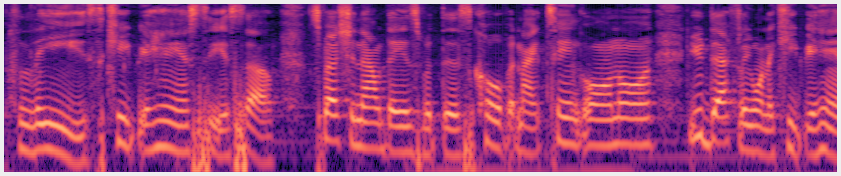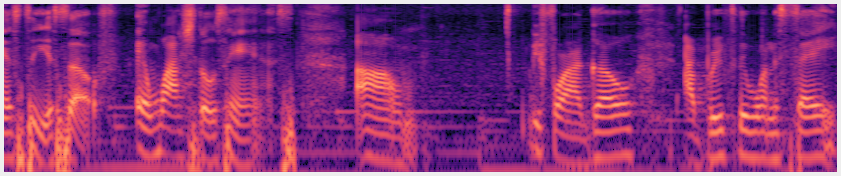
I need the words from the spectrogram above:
Please keep your hands to yourself, especially nowadays with this COVID 19 going on. You definitely want to keep your hands to yourself and wash those hands. Um, before I go, I briefly want to say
